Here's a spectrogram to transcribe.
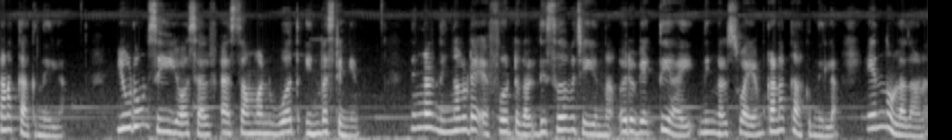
കണക്കാക്കുന്നില്ല. You don't see yourself as someone worth investing in നിങ്ങൾ നിങ്ങളുടെ എഫേർട്ടുകൾ ഡിസേർവ് ചെയ്യുന്ന ഒരു വ്യക്തിയായി നിങ്ങൾ സ്വയം കണക്കാക്കുന്നില്ല എന്നുള്ളതാണ്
